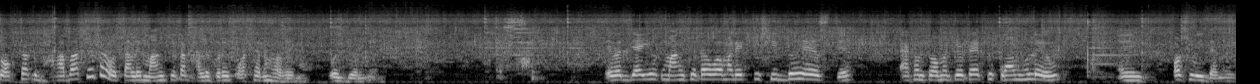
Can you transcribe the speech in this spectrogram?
টকটক ভাব আছে তো, তাহলে মাংসটা ভালো করে কষানো হবে না ওই জন্য। এবার যাই হোক, মাংসটাও আমার একটু সিদ্ধ হয়ে এসছে। এখন টমেটোটা একটু কম হলেও অসুবিধা নেই।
